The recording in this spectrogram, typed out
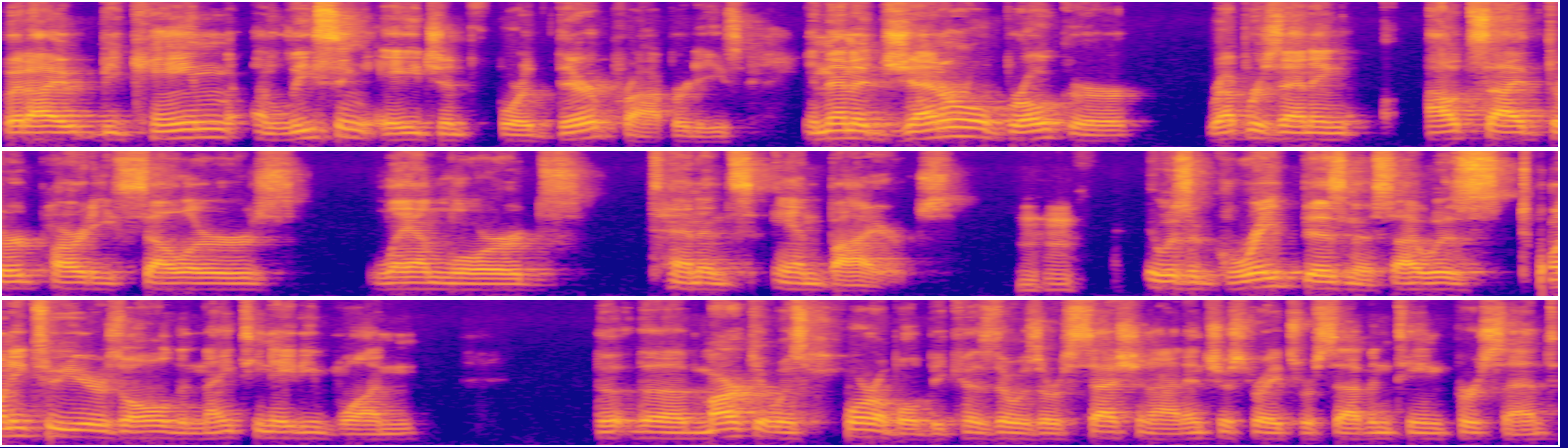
but I became a leasing agent for their properties and then a general broker representing outside third party sellers, landlords, tenants, and buyers. Mm-hmm. It was a great business. I was 22 years old in 1981. The, the market was horrible because there was a recession on interest rates were 17%.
